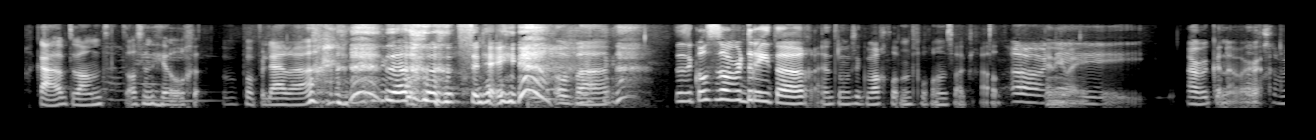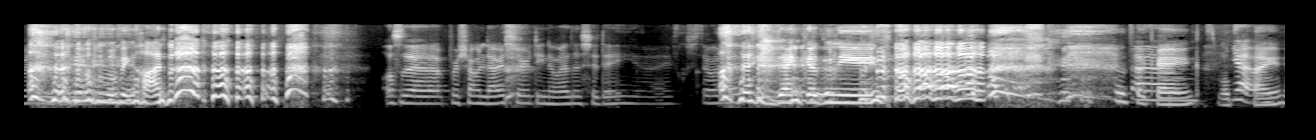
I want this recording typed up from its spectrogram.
gekaapt. Want het was een heel populaire cd. Of, eh, dus ik was zo verdrietig. En toen moest ik wachten op mijn volgende zakgeld. Oh, Anyway. nee. Maar we kunnen weer moving on. Als de persoon luistert die Noelle CD eh, ik denk het niet. is oké. Ehm, ja,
